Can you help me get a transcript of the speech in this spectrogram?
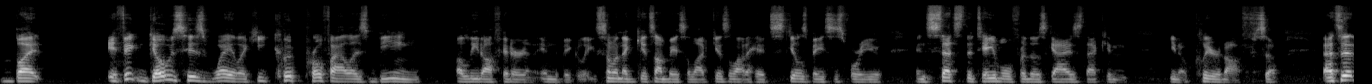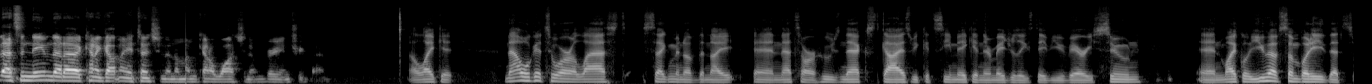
But if it goes his way, like he could profile as being a leadoff hitter in, in the big leagues, someone that gets on base a lot, gets a lot of hits, steals bases for you, and sets the table for those guys that can, you know, clear it off. So that's it. That's a name that uh, kind of got my attention, and I'm, I'm kind of watching. I'm very intrigued by him. I like it. Now we'll get to our last segment of the night, and that's our who's next guys we could see making their major leagues debut very soon. And Michael, you have somebody that's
